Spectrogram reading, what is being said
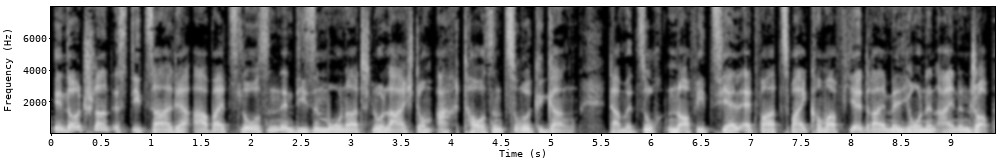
In Deutschland ist die Zahl der Arbeitslosen in diesem Monat nur leicht um 8000 zurückgegangen. Damit suchten offiziell etwa 2,43 Millionen einen Job.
